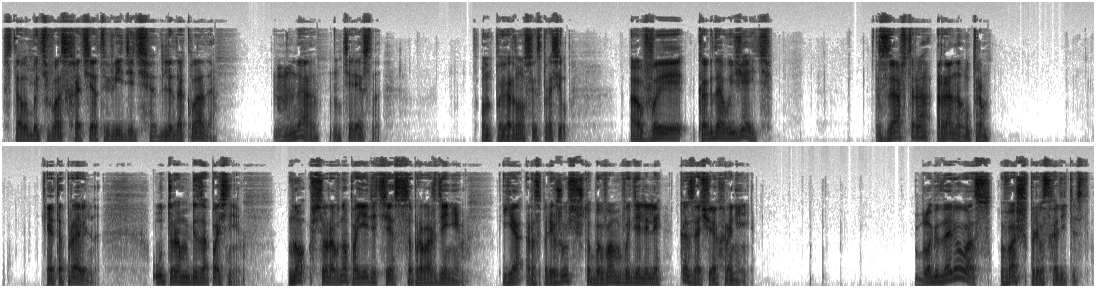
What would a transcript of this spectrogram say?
«Стало быть, вас хотят видеть для доклада?» «Да, интересно». Он повернулся и спросил. «А вы когда уезжаете?» «Завтра рано утром». «Это правильно. Утром безопаснее. Но все равно поедете с сопровождением. Я распоряжусь, чтобы вам выделили казачье охранение. Благодарю вас, ваше превосходительство.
